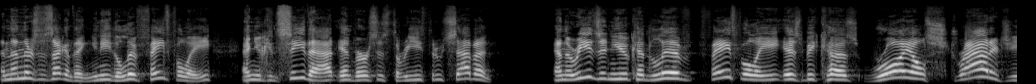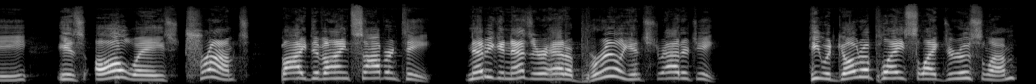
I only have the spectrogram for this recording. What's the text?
And then there's the second thing you need to live faithfully, and you can see that in verses 3 through 7. And the reason you can live faithfully is because royal strategy is always trumped by divine sovereignty. Nebuchadnezzar had a brilliant strategy. He would go to a place like Jerusalem,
